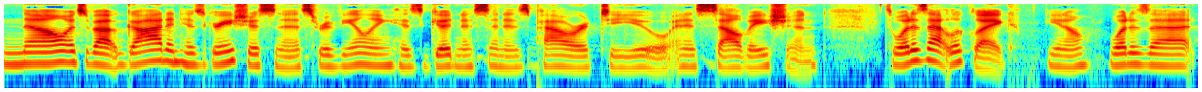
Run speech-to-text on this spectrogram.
No, it's about God and His graciousness revealing His goodness and His power to you and His salvation. So, what does that look like? You know, what does that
